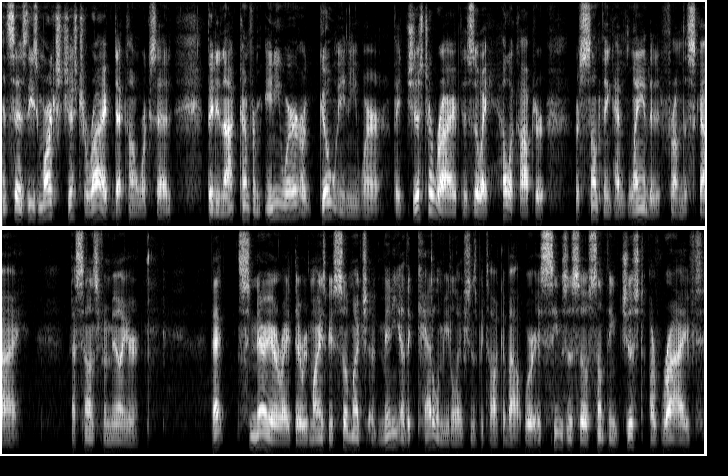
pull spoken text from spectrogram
It says these marks just arrived, Detcon said. They did not come from anywhere or go anywhere. They just arrived as though a helicopter or something had landed from the sky. That sounds familiar. That scenario right there reminds me so much of many of the cattle mutilations we talk about, where it seems as though something just arrived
